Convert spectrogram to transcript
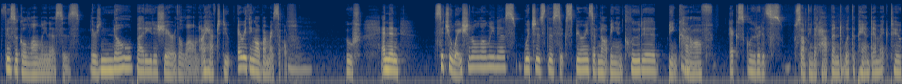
Physical loneliness is there's nobody to share the loan. I have to do everything all by myself. Mm. Oof. And then situational loneliness, which is this experience of not being included, being cut mm. off, excluded. It's something that happened with the pandemic too.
